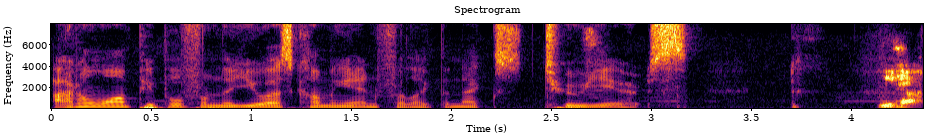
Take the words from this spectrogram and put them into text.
I don't want people from the US coming in for like the next two years. yeah.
